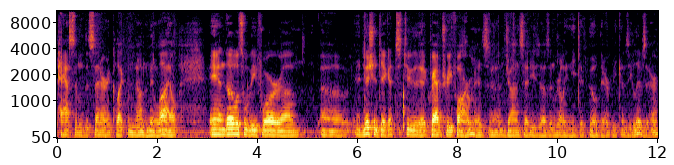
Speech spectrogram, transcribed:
pass them to the center and collect them down the middle aisle. And those will be for uh, uh, admission tickets to the Crabtree Farm. As uh, John said, he doesn't really need to go there because he lives there.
